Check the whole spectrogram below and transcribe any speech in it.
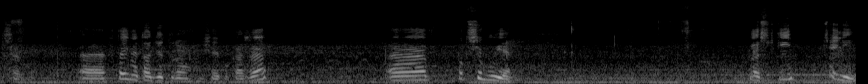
Potrzebny. E, W tej metodzie, którą dzisiaj pokażę, e, potrzebuję kleszczki, czyli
